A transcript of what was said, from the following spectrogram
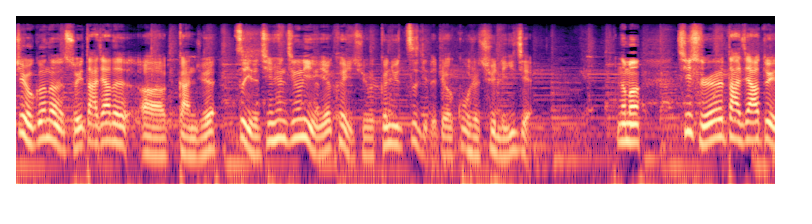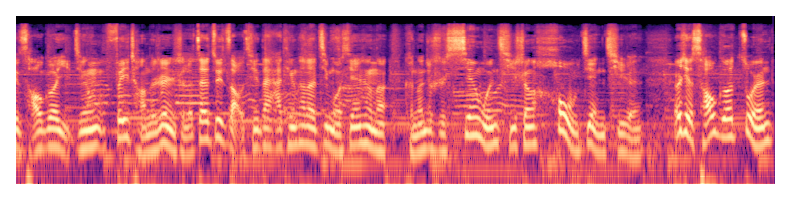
这首歌呢，随大家的呃感觉，自己的亲身经历也可以去根据自己的这个故事去理解。那么，其实大家对曹格已经非常的认识了。在最早期，大家听他的《寂寞先生》呢，可能就是先闻其声后见其人。而且曹格做人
